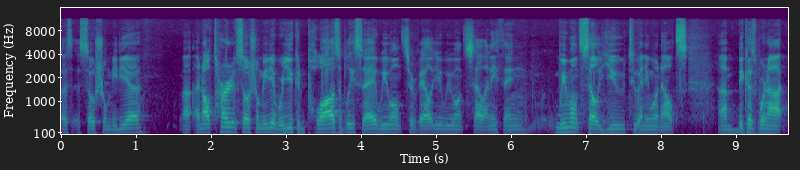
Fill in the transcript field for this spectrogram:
a- a social media, uh, an alternative social media where you could plausibly say, we won't surveil you, we won't sell anything, we won't sell you to anyone else um, because we're not,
